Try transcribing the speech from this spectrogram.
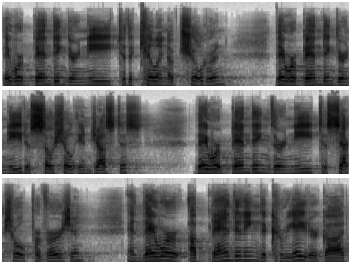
They were bending their knee to the killing of children. They were bending their knee to social injustice. They were bending their knee to sexual perversion and they were abandoning the Creator God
